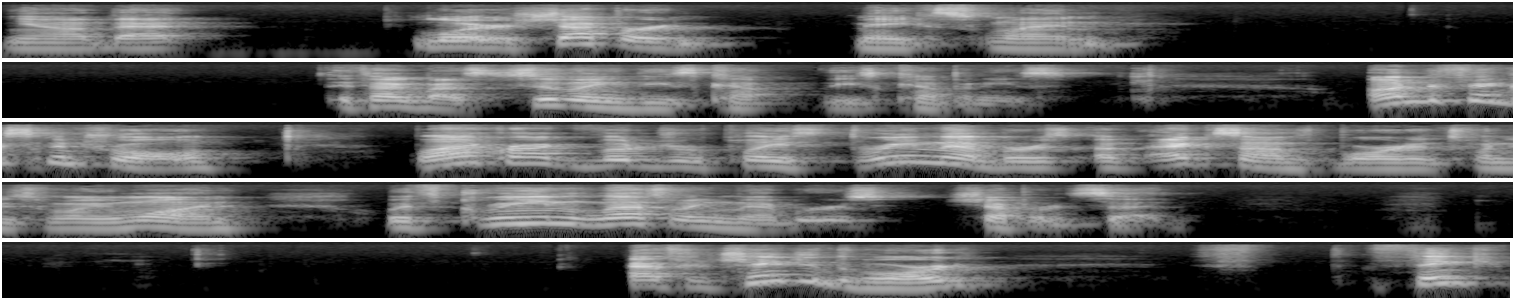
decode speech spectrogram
you know that lawyer Shepard makes when they talk about suing these com- these companies. Under Fink's control, BlackRock voted to replace three members of Exxon's board in 2021 with green left wing members, Shepard said. After changing the board, Fink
